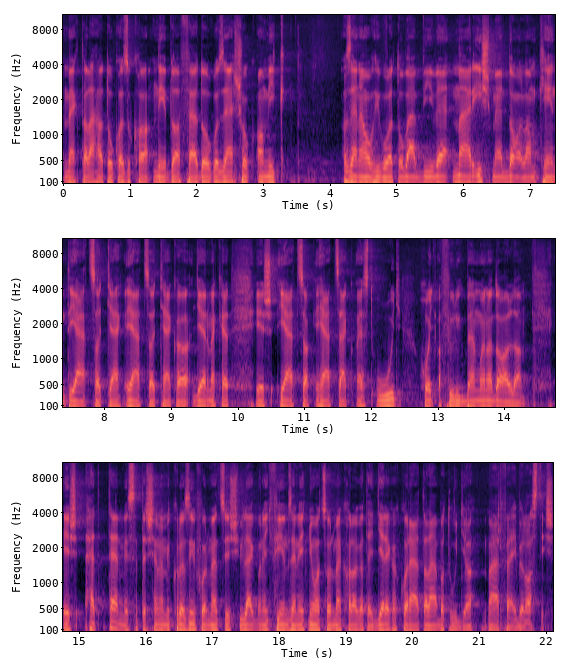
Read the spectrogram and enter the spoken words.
megtalálhatók azok a népdal feldolgozások, amik a zeneoviból továbbvíve már ismert dallamként játszatják, játszatják a gyermeket, és játszak, játszák ezt úgy, hogy a fülükben van a dallam. És hát természetesen, amikor az információs világban egy filmzenét nyolcszor meghallgat egy gyerek, akkor általában tudja már fejből azt is.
